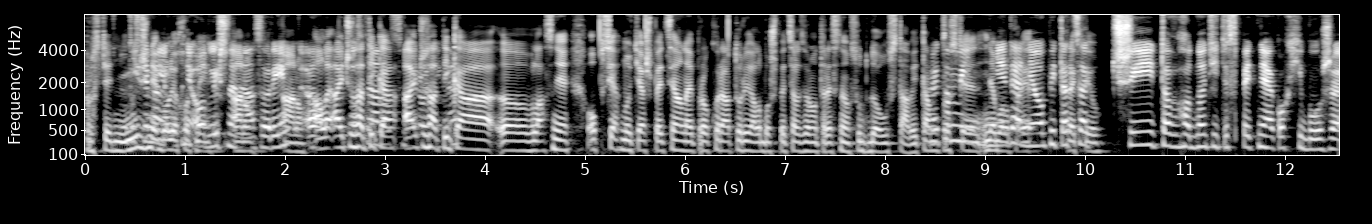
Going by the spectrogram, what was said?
Proste to nič neboli ochotní. odlišné áno, názory. Áno, ale aj čo sa týka, aj čo sa týka uh, vlastne obsiahnutia špeciálnej prokuratúry alebo špecializovaného trestného súdu do ústavy. Tam Preto proste mi nebol nedá pre, neopýtať sa, či to hodnotíte spätne ako chybu, že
